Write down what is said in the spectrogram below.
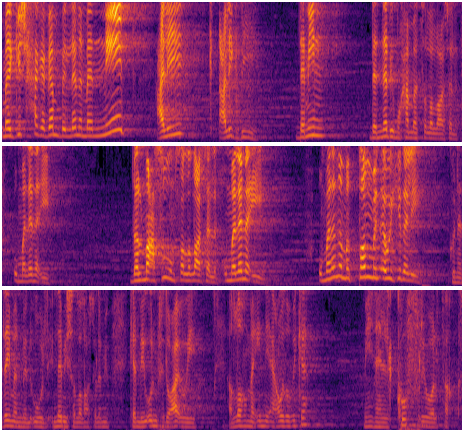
ما يجيش حاجة جنب اللي أنا منيت عليك عليك بيه ده مين؟ ده النبي محمد صلى الله عليه وسلم أمال أنا إيه؟ ده المعصوم صلى الله عليه وسلم أمال أنا إيه؟ أمال أنا مطمن قوي كده ليه؟ كنا دايما بنقول النبي صلى الله عليه وسلم كان بيقول في دعائه إيه؟ اللهم إني أعوذ بك من الكفر والفقر.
